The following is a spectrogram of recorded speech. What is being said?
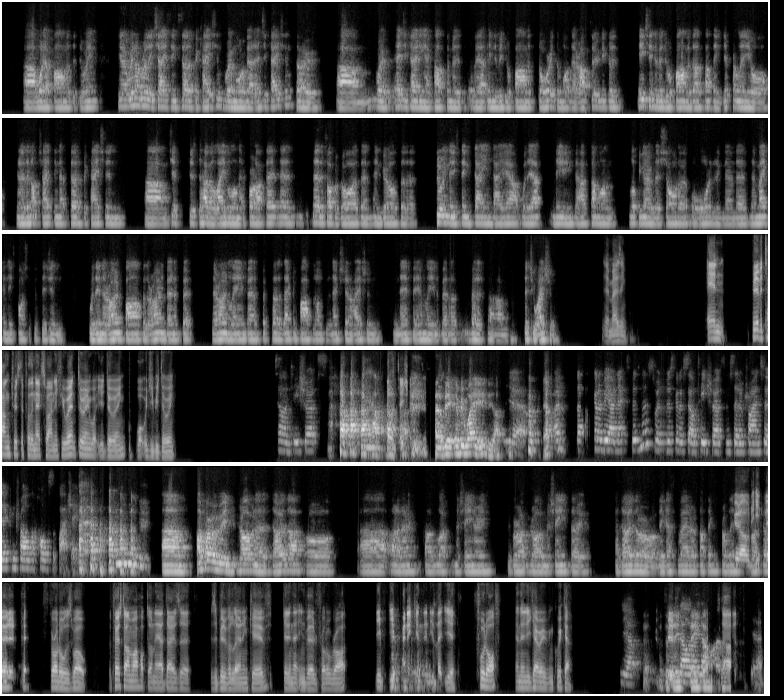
uh, what our farmers are doing. You know, we're not really chasing certifications. We're more about education. So um, we're educating our customers about individual farmer stories and what they're up to because each individual farmer does something differently, or you know, they're not chasing that certification um, just just to have a label on their product. They they're, they're the type of guys and, and girls that are doing these things day in, day out without needing to have someone looking over their shoulder or auditing them. They're, they're making these conscious decisions within their own farm for their own benefit, their own land benefit, so that they can pass it on to the next generation in their family in a better, better um, situation. Yeah, amazing. And bit of a tongue twister for the next one. If you weren't doing what you're doing, what would you be doing? Selling t-shirts. T-shirts. it'd be it'd be way easier. Yeah. Yeah. I, that's going to be our next business. We're just going to sell t-shirts instead of trying to control the whole supply chain. um, I'll probably be driving a dozer or uh, I don't know. I like machinery. I grew up driving machines, so a dozer or a big excavator or something probably. Good old inverted pe- throttle as well. The first time I hopped on our dozer is a bit of a learning curve, getting that inverted throttle right. You you panic and then you let your foot off, and then you go even quicker. yeah. It's a Bit deep, accelerator. decelerator. Started. Yeah.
